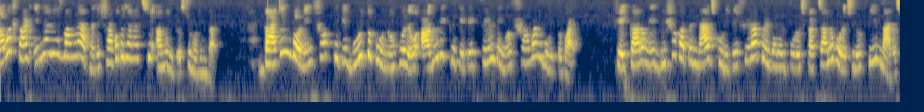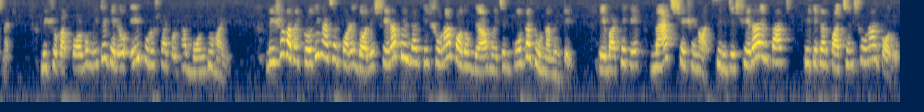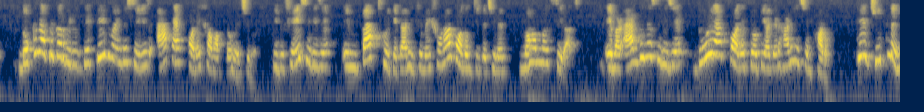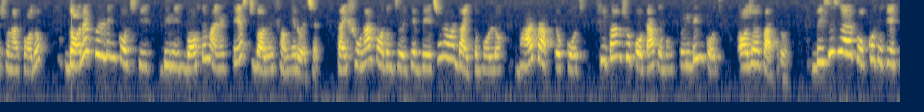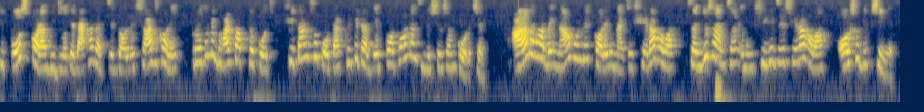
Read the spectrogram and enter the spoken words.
নমস্কার, India news বাংলায় আপনাদের স্বাগত জানাচ্ছি আমি ঋতুশ্রী মজুমদার। ব্যাটিং, বোলিং সব থেকে গুরুত্বপূর্ণ হলেও আধুনিক ক্রিকেটে ফিল্ডিংও সমান গুরুত্ব পায়। সেই কারণে বিশ্বকাপের ম্যাচগুলিতে সেরা ফিল্ডারের পুরস্কার চালু করেছিল টিম ম্যানেজমেন্ট। বিশ্বকাপ পর্ব মিটে গেলেও এই পুরস্কার প্রথা বন্ধ হয়নি। বিশ্বকাপের প্রতি ম্যাচের পরে দলের সেরা ফিল্ডারকে সোনার পদক দেওয়া হয়েছে গোটা টুর্নামেন্টে এবার থেকে ম্যাচ শেষে নয়, সিরিজের সেরা ইম্প্যাক্ট ক্রিকেটার পাচ্ছেন সোনার পদক। দক্ষিণ আফ্রিকার বিরুদ্ধে টি টোয়েন্টি সিরিজ এক এক ফলে সমাপ্ত হয়েছিল। কিন্তু সেই সিরিজে ইম্প্যাক্ট ক্রিকেটার হিসেবে সোনার পদক জিতেছিলেন মোহাম্মদ সিরাজ। এবার একদিনের সিরিজে দুই এক ফলে প্রোটিয়াদের হারিয়েছে ভারত। কে জিতলেন সোনার পদক? দলের ফিল্ডিং কোচটি তিনি বর্তমানে টেস্ট দলের সঙ্গে রয়েছেন। তাই সোনার পদক জয়ীকে বেছে নেওয়ার দায়িত্ব পড়ল ভারপ্রাপ্ত কোচ শীতাংশু কোটাক এবং ফিল্ডিং কোচ অজয় পাত্র বিসিসিআই পক্ষ থেকে একটি পোস্ট করা ভিডিওতে দেখা যাচ্ছে দলের সাজঘরে প্রথমে ভারপ্রাপ্ত কোচ শীতাংশু কোটাক ক্রিকেটারদের পারফরমেন্স বিশ্লেষণ করছেন। আলাদাভাবে নাম উল্লেখ করেন ম্যাচের সেরা হওয়া সঞ্জু স্যামসন এবং সিরিজের সেরা হওয়া অর্শদীপ সিং এর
